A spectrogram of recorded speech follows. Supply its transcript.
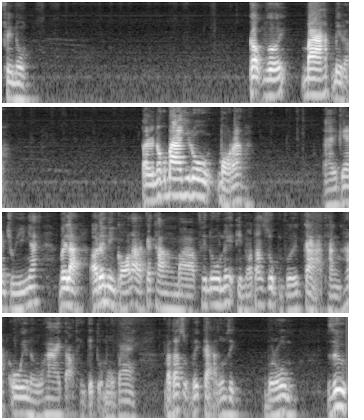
phenol. Cộng với 3 HBr tại vì nó có 3 hydro bỏ ra mà. Đấy, các em chú ý nhé vậy là ở đây mình có là cái thằng mà phenol ấy thì nó tác dụng với cả thằng HONO2 tạo thành kết tủa màu vàng và tác dụng với cả dung dịch brom dư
